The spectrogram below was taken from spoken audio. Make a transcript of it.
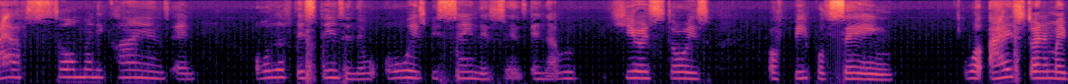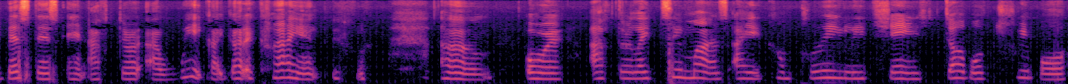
I have so many clients and all of these things and they will always be saying these things and I would hear stories of people saying, Well, I started my business and after a week I got a client. um, or after like two months I completely changed double, triple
